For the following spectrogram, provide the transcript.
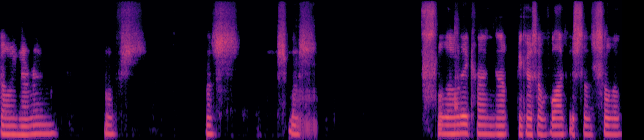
Going around. Whoosh. Whoosh. Whoosh. Slowly coming up because of water is so slow.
